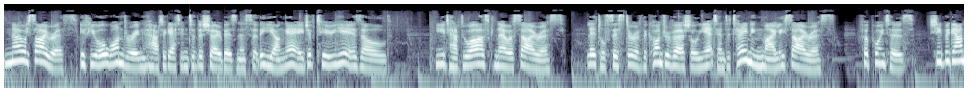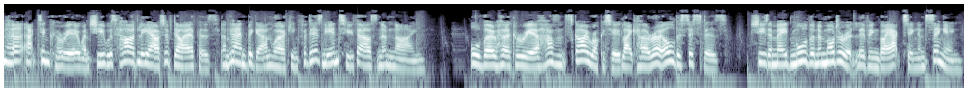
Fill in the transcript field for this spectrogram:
Noah Cyrus, if you're wondering how to get into the show business at the young age of two years old, you'd have to ask Noah Cyrus, little sister of the controversial yet entertaining Miley Cyrus, for pointers. She began her acting career when she was hardly out of diapers, and then began working for Disney in 2009. Although her career hasn't skyrocketed like her older sisters, she's made more than a moderate living by acting and singing.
